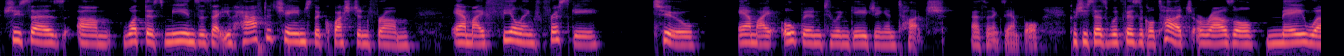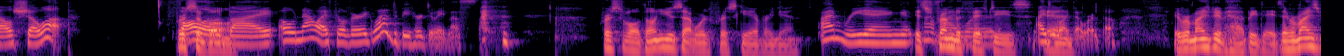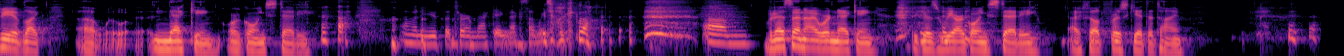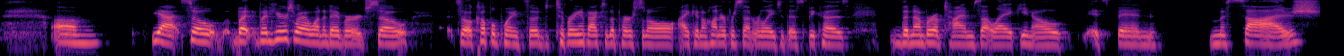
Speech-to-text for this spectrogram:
she says, um, what this means is that you have to change the question from "Am I feeling frisky?" to "Am I open to engaging in touch?" As an example, because she says with physical touch, arousal may well show up, First followed all- by "Oh, now I feel very glad to be here doing this." first of all don't use that word frisky ever again I'm reading. it's not from the word. 50s I do like that word though. It reminds me of happy days. It reminds me of like uh, necking or going steady. I'm going to use the term necking next time we talk about it. Um, vanessa and i were necking because we are going steady. I felt frisky at the time. Um yeah so but but here's where i want to diverge. So so a couple points. So to bring it back to the personal i can 100% relate to this because the number of times that like you know it's been massage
